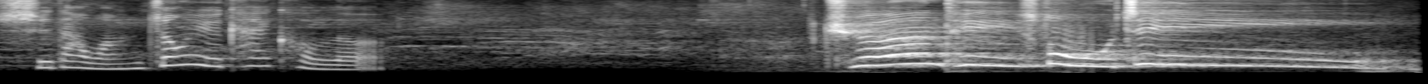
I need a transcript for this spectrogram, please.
狮大王终于开口了：“全体肃静！”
